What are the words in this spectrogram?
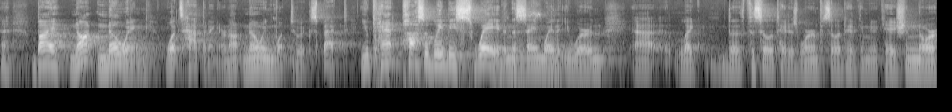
by not knowing what's happening or not knowing what to expect, you can't possibly be swayed in the same way that you were in, uh, like the facilitators were in facilitated communication or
